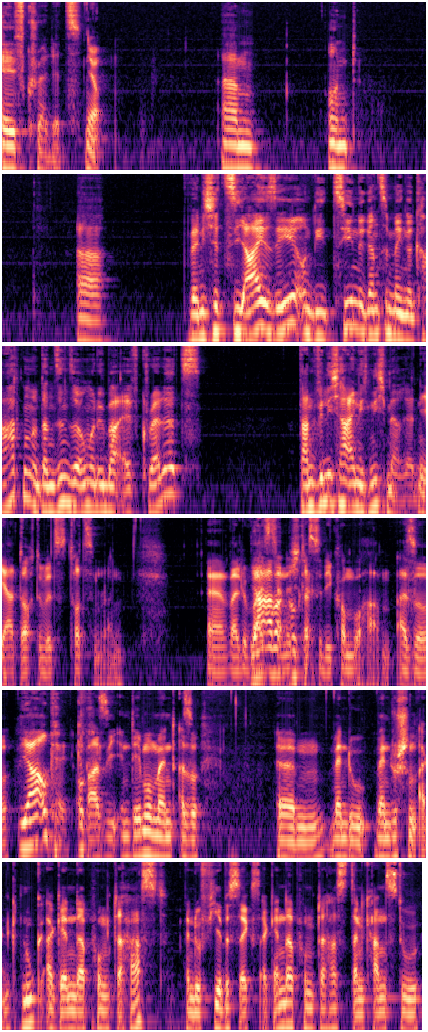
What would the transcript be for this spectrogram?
elf Credits. ja, Ähm, und äh, wenn ich jetzt CI sehe und die ziehen eine ganze Menge Karten und dann sind sie irgendwann über elf Credits, dann will ich ja eigentlich nicht mehr rennen. ja, doch, du willst es trotzdem runnen. Äh, weil du Ja, weißt aber ja nicht, okay. dass sie die Combo haben. Also Ja, okay. okay. quasi in dem Moment, also ähm, wenn du, wenn du schon genug Agenda-Punkte hast, wenn du vier bis sechs Agenda-Punkte hast, dann kannst du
